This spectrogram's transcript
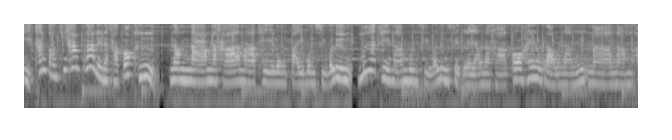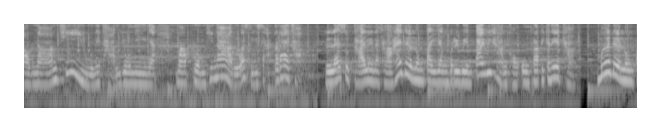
อีกขั้นตอนที่ห้ามพลาดเลยนะคะ ก็คือนำน้ำนะคะมาเทลงไปบนศิวลึง เมื่อเทน้ำบนศิวลึงเสร็จแล้วนะคะ ก็ให้เรานั้นมานำเอาน้ำที่อยู่ในฐานโยนีเนี่ยมาพรมที่หน้าหรือว่าศีรษะก็ได้ค่ะ และสุดท้ายเลยนะคะ ให้เดินลงไปยังบริเวณใต้วิหารขององค์พระพิฆเนศค่ะ เมื่อเดินลงไป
